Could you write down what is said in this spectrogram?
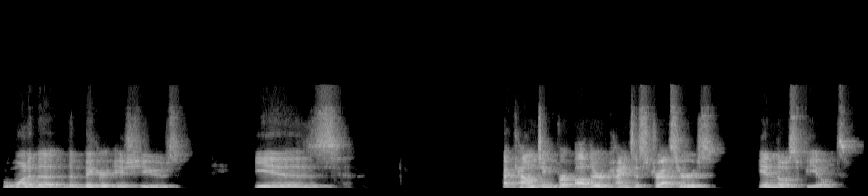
one of the, the bigger issues is accounting for other kinds of stressors in those fields,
